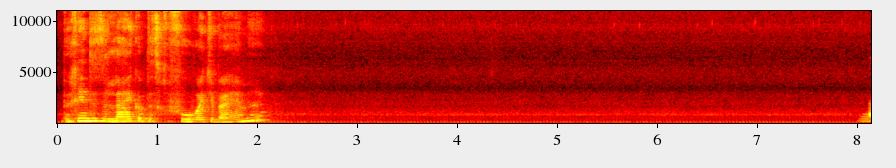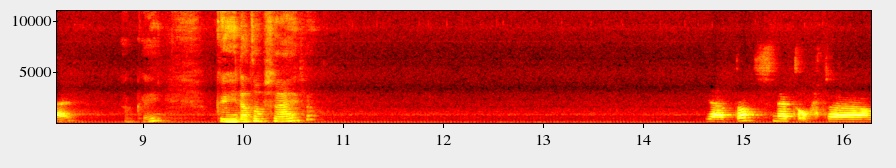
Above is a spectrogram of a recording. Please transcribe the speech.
Begint het te lijken op het gevoel wat je bij hem hebt? Nee. Kun je dat omschrijven? Ja, dat is net of de, ehm,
